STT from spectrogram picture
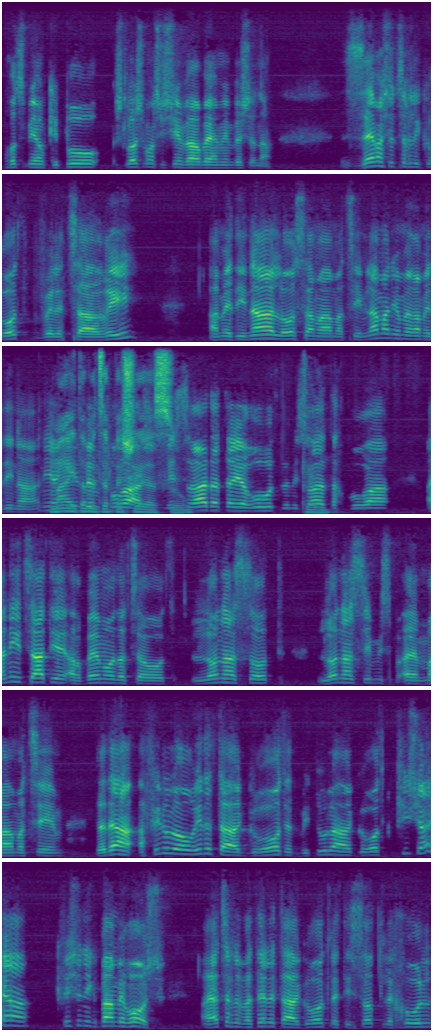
חוץ מיום כיפור, 364 ימים בשנה. זה מה שצריך לקרות, ולצערי, המדינה לא עושה מאמצים. למה אני אומר המדינה? אני מה אגיד היית מצפה במפורש, שיעשו? משרד התיירות ומשרד כן. התחבורה, אני הצעתי הרבה מאוד הצעות, לא נעשות, לא נעשים מספ... אה, מאמצים. אתה יודע, אפילו להוריד את האגרות, את ביטול האגרות, כפי שהיה, כפי שנקבע מראש. היה צריך לבטל את האגרות לטיסות לחו"ל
